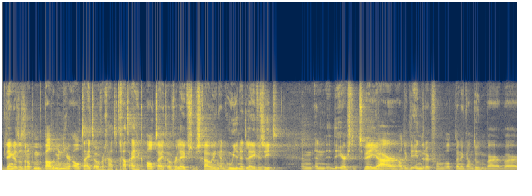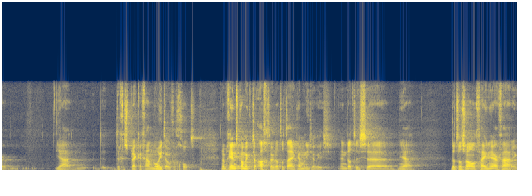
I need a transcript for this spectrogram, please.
Ik denk dat het er op een bepaalde manier altijd over gaat. Het gaat eigenlijk altijd over levensbeschouwing en hoe je het leven ziet. En, en de eerste twee jaar had ik de indruk van wat ben ik aan het doen? Waar, waar ja, de, gesprekken gaan nooit over God. En op een gegeven moment kwam ik erachter dat dat eigenlijk helemaal niet zo is. En dat is, uh, ja, dat was wel een fijne ervaring.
